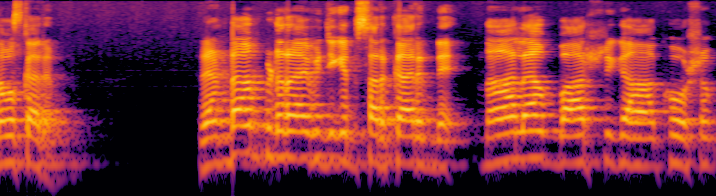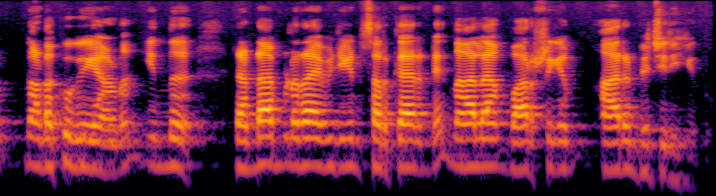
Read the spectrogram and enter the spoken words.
നമസ്കാരം. രണ്ടാം പിണറായി വിജയൻ സർക്കാരിന്റെ നാലാം വാർഷിക ആഘോഷം നടക്കുകയാണ്. ഇന്ന് രണ്ടാം പിണറായി വിജയൻ സർക്കാരിന്റെ നാലാം വാർഷികം ആരംഭിച്ചിരിക്കുന്നു.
